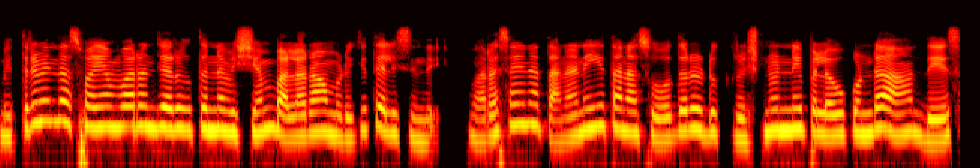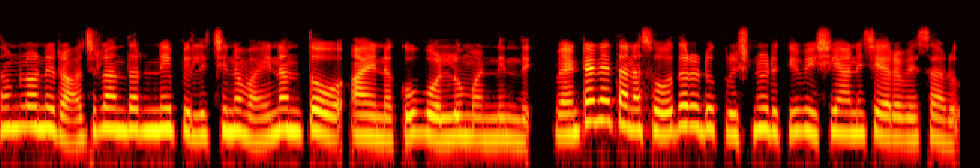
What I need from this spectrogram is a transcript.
మిత్రవింద స్వయంవరం జరుగుతున్న విషయం బలరాముడికి తెలిసింది. వరసైన తనని తన సోదరుడు కృష్ణుణ్ణి పిలవకుండా దేశంలోని రాజులందరినీ పిలిచిన వైనంతో ఆయనకు ఒళ్ళు మండింది. వెంటనే తన సోదరుడు కృష్ణుడికి విషయాన్ని చేరవేశాడు.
